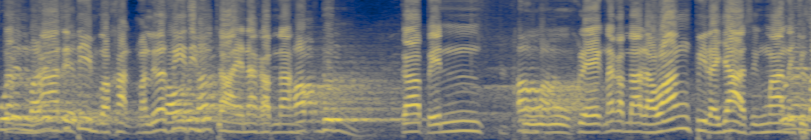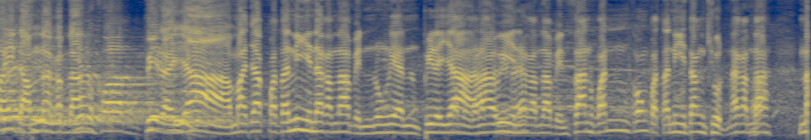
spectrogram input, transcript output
ผู้เล่นหมายเลขตั้งเจ็ที่ดทีมก็ขัดมาเหลือซี่ทีมสุดท้ายนะครับนะอับดุลก็เป็น ครูเอามาเกรกนะครับนะระวังพี่รายาซึ่งมาในชุดสีดำนะครับนะผู้เล่นหมายเลขสี่พี่รายามาจากปัตตานีนะครับนะเป็นโรงเรียนพี่รายานาวีนะครับนะเป็นสั้นขวัญของปัตตานีทั้งชุดนะครับนะน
